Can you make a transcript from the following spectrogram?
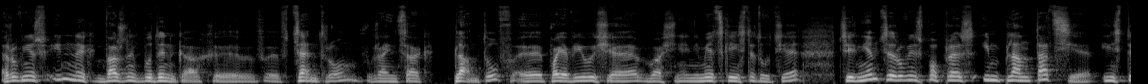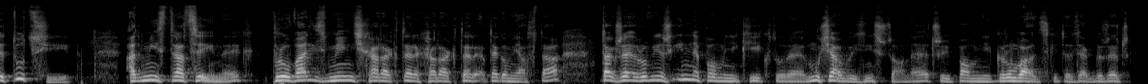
Również w innych ważnych budynkach y, w, w centrum, w granicach plantów e, pojawiły się właśnie niemieckie instytucje, czyli Niemcy również poprzez implantację instytucji administracyjnych próbowali zmienić charakter, charakter tego miasta. Także również inne pomniki, które musiały być zniszczone, czyli pomnik grunwaldzki, to jest jakby rzecz,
